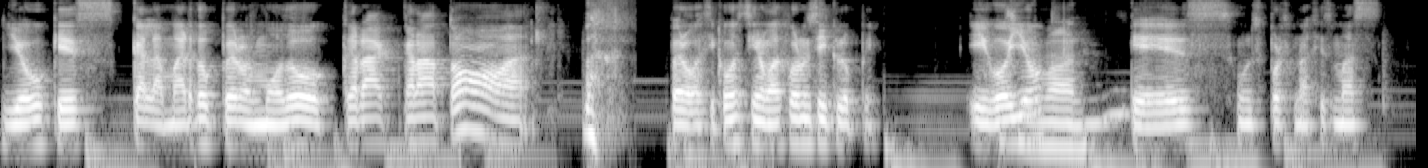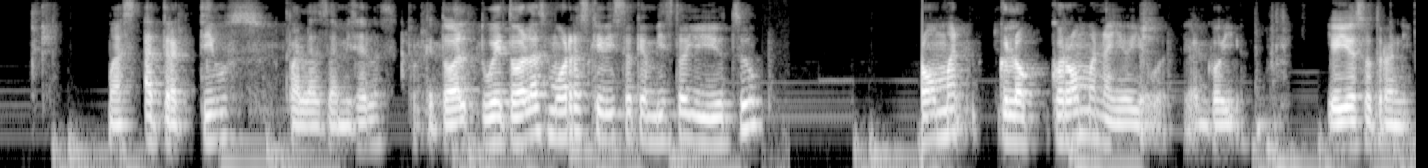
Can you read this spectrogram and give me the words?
Yo que es calamardo, pero en modo cracratoa. Pero así como si nomás fuera un cíclope. Y Goyo, que es uno de los personajes más, más atractivos para las damiselas. Porque toda, tuve todas las morras que he visto que han visto Jujutsu. Croman, lo croman a Yoyo, güey. Goyo. Yoyo es otro anime.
